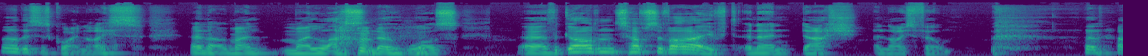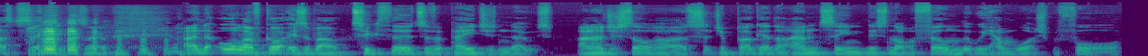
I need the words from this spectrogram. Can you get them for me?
oh, this is quite nice. And that my my last note was, uh, the gardens have survived, and then dash a nice film. and that's it. So, and all I've got is about two thirds of a page of notes. And I just thought, oh, it's such a bugger that I hadn't seen this. Not a film that we haven't watched before,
